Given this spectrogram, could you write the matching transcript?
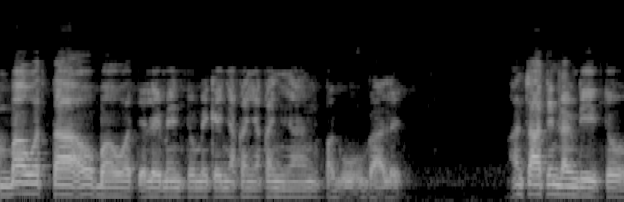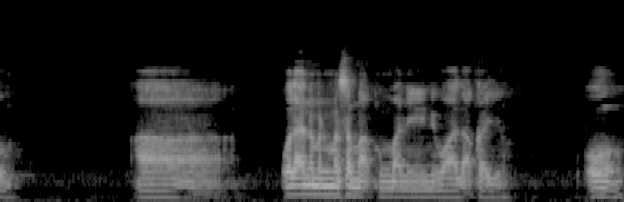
Ang bawat tao, bawat elemento may kanya-kanya-kanyang pag-uugali. Ang sa atin lang dito, uh, wala naman masama kung maniniwala kayo. O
